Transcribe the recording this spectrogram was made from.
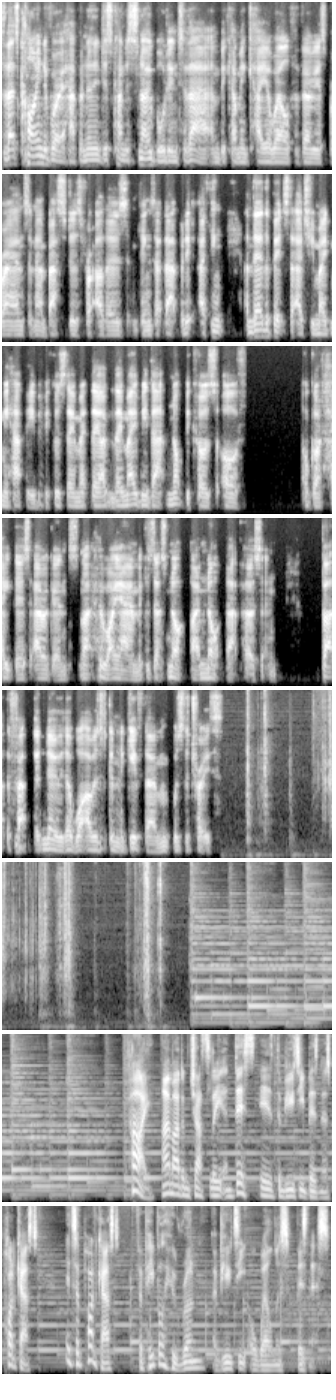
so that's kind of where it happened, and it just kind of snowballed into that and becoming KOL for various brands and ambassadors for others and things like that. But it, I think, and they're the bits that actually made me happy because they they they made me that not because of oh god, hate this arrogance, like who I am, because that's not I'm not that person, but the fact that knew that what I was going to give them was the truth. Hi, I'm Adam Chatterley, and this is the Beauty Business Podcast. It's a podcast for people who run a beauty or wellness business.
